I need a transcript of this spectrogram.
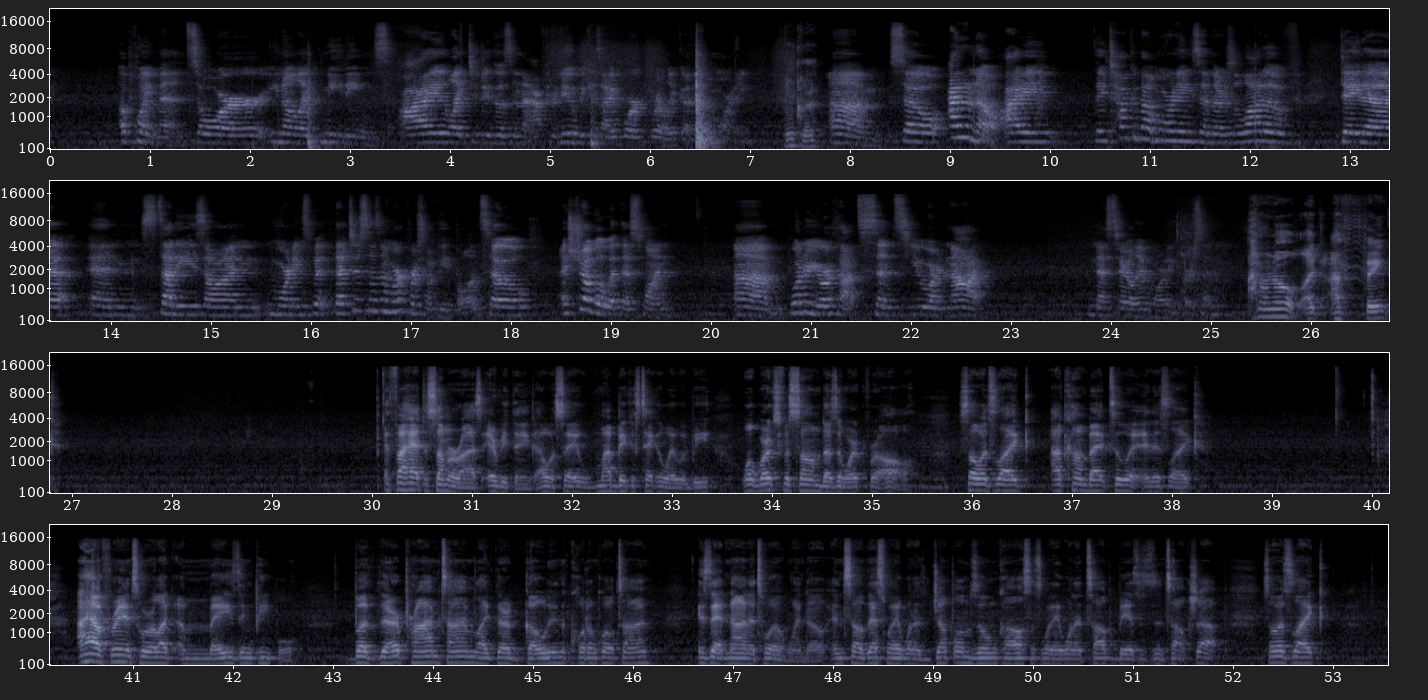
appointments or you know like meetings. I like to do those in the afternoon because I work really good in the morning. Okay. Um, so I don't know. I they talk about mornings and there's a lot of data and studies on mornings, but that just doesn't work for some people. And so I struggle with this one. Um, what are your thoughts since you are not necessarily a morning person? I don't know. Like I think if I had to summarize everything, I would say my biggest takeaway would be what works for some doesn't work for all. So it's like I come back to it and it's like I have friends who are like amazing people, but their prime time, like their golden quote unquote time, is that nine to twelve window. And so that's when they want to jump on Zoom calls, that's when they want to talk business and talk shop. So it's like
